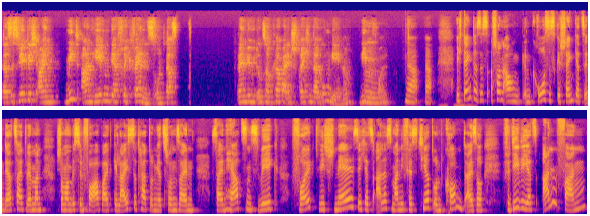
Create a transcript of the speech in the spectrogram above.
das ist wirklich ein Mitanheben der Frequenz und das, wenn wir mit unserem Körper entsprechend dann umgehen, ne? liebevoll. Mhm. Ja, ja. Ich denke, das ist schon auch ein, ein, großes Geschenk jetzt in der Zeit, wenn man schon mal ein bisschen Vorarbeit geleistet hat und jetzt schon sein, sein Herzensweg folgt, wie schnell sich jetzt alles manifestiert und kommt. Also für die, die jetzt anfangen,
